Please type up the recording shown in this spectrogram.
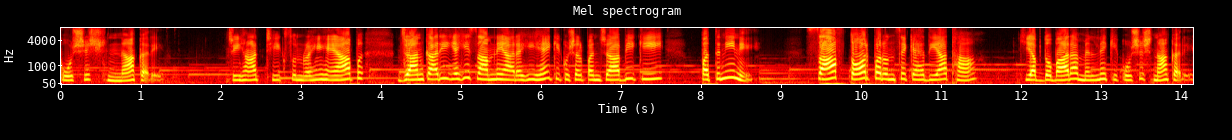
कोशिश ना करे। जी हाँ ठीक सुन रहे हैं आप। जानकारी यही सामने आ रही है कि कुशल पंजाबी की पत्नी ने साफ़ तौर पर उनसे कह दिया था कि अब दोबारा मिलने की कोशिश ना करे।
